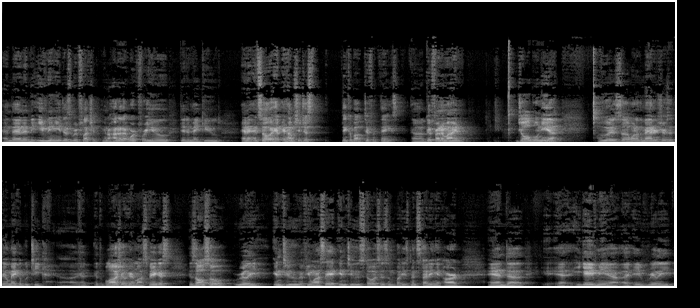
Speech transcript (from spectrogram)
And then in the evening, there's a reflection. You know, how did that work for you? Did it make you, and, and so it, it helps you just think about different things. A good friend of mine, Joel Bonilla, who is uh, one of the managers at the Omega Boutique uh, at, at the Bellagio here in Las Vegas, is also really into, if you want to say it, into Stoicism, but he's been studying it hard. And uh, he gave me a, a, really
